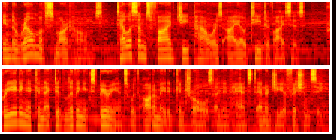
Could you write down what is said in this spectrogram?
In the realm of smart homes, Telesom's 5G powers IoT devices, creating a connected living experience with automated controls and enhanced energy efficiency.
